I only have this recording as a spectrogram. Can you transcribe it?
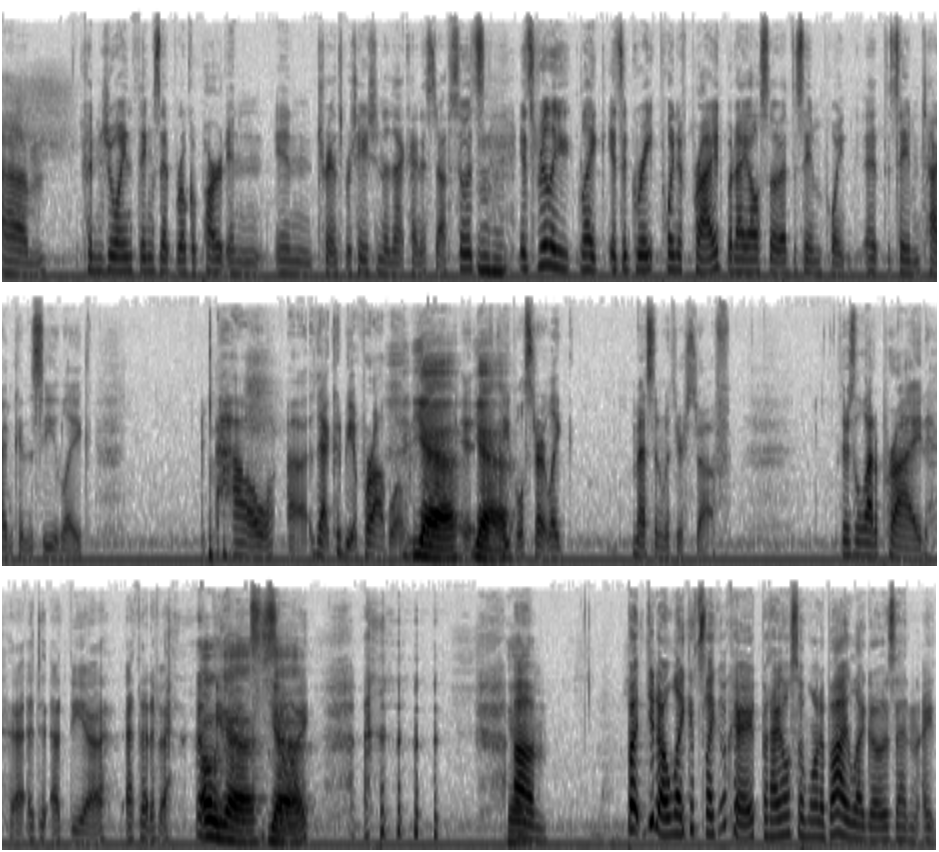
Um, conjoin things that broke apart in in transportation and that kind of stuff so it's it's really like it's a great point of pride but i also at the same point at the same time can see like how uh, that could be a problem yeah if yeah people start like messing with your stuff there's a lot of pride at, at the uh, at that event at Oh, yeah, events, so yeah. I- yeah um, but you know, like it's like okay, but I also want to buy Legos, and I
